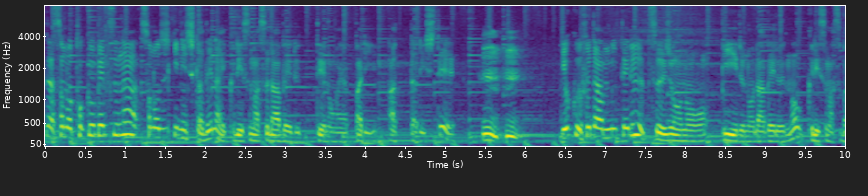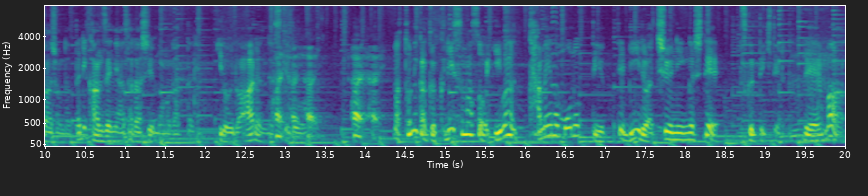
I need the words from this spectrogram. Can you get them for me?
だからその特別なその時期にしか出ないクリスマスラベルっていうのがやっぱりあったりしてうんうん。よく普段見てる通常のビールのラベルのクリスマスバージョンだったり完全に新しいものだったりいろいろあるんですけど、はいはいはい。はいはい。まあ、とにかくクリスマスを祝うためのものって言ってビールはチューニングして作ってきてる。でまあ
